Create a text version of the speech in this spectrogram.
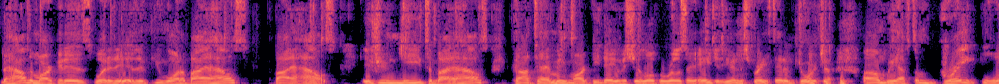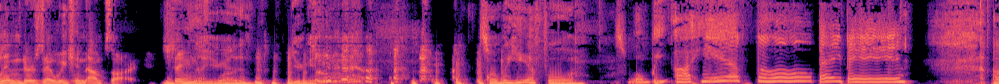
the housing market is what it is. If you want to buy a house, buy a house. If you need to buy a house, contact me, Mark E. Davis, your local real estate agent here in the great state of Georgia. Um, we have some great lenders that we can. I'm sorry, No, you're plug. good. You're good. That's what we're here for. That's what we are here for, baby. You know,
